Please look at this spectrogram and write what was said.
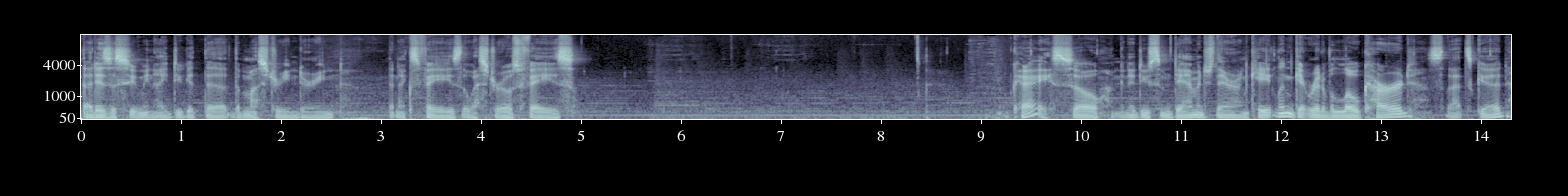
That is assuming I do get the, the mustering during the next phase, the Westeros phase. Okay, so I'm going to do some damage there on Catelyn, get rid of a low card, so that's good.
